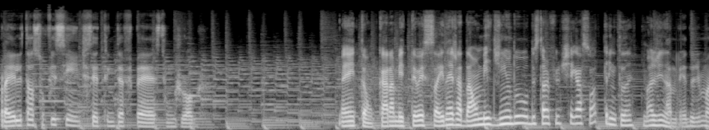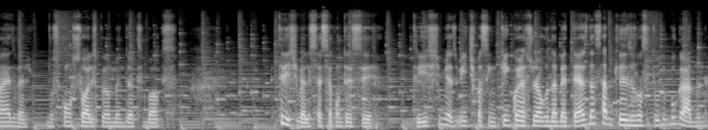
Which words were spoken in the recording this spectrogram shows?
Pra ele tá suficiente ser 30 FPS um jogo. É, então, o cara meteu isso aí, né? Já dá um medinho do, do Starfield chegar só a 30, né? Imagina. Dá medo demais, velho. Nos consoles, pelo menos do Xbox. É triste, velho, se isso acontecer. Triste mesmo. E, tipo assim, quem conhece os jogos da Bethesda sabe que eles lançam tudo bugado, né?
